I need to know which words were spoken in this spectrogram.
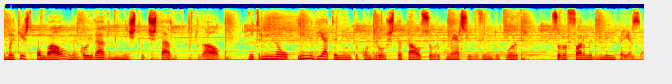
o Marquês de Pombal, na qualidade de Ministro de Estado de Portugal, determinou imediatamente o controle estatal sobre o comércio do vinho do Porto sob a forma de uma empresa,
